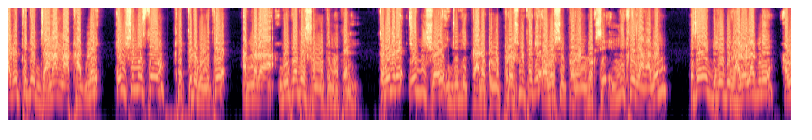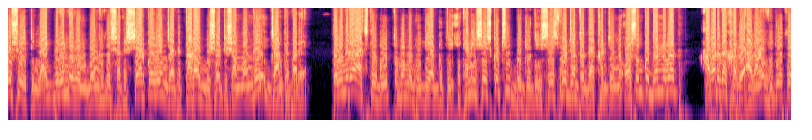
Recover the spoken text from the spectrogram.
আগে থেকে জানা না থাকলে এই সমস্ত ক্ষেত্রগুলিতে আপনারা বিপদের সম্মুখীন হতেন। তো বন্ধুরা এই বিষয়ে যদি কারও কোনো প্রশ্ন থাকে, অবশ্যই কমেন্ট বক্সে লিখে জানাবেন। এছাড়া ভিডিওটি ভালো লাগলে অবশ্যই একটি লাইক দেবেন এবং বন্ধুদের সাথে শেয়ার করবেন, যাতে তারাও বিষয়টি সম্বন্ধে জানতে পারে। বন্ধুরা, আজকের গুরুত্বপূর্ণ ভিডিও আপডেটটি এখানেই শেষ করছি। ভিডিওটি শেষ পর্যন্ত দেখার জন্য অসংখ্য ধন্যবাদ। আবার দেখা হবে আগামী ভিডিওতে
